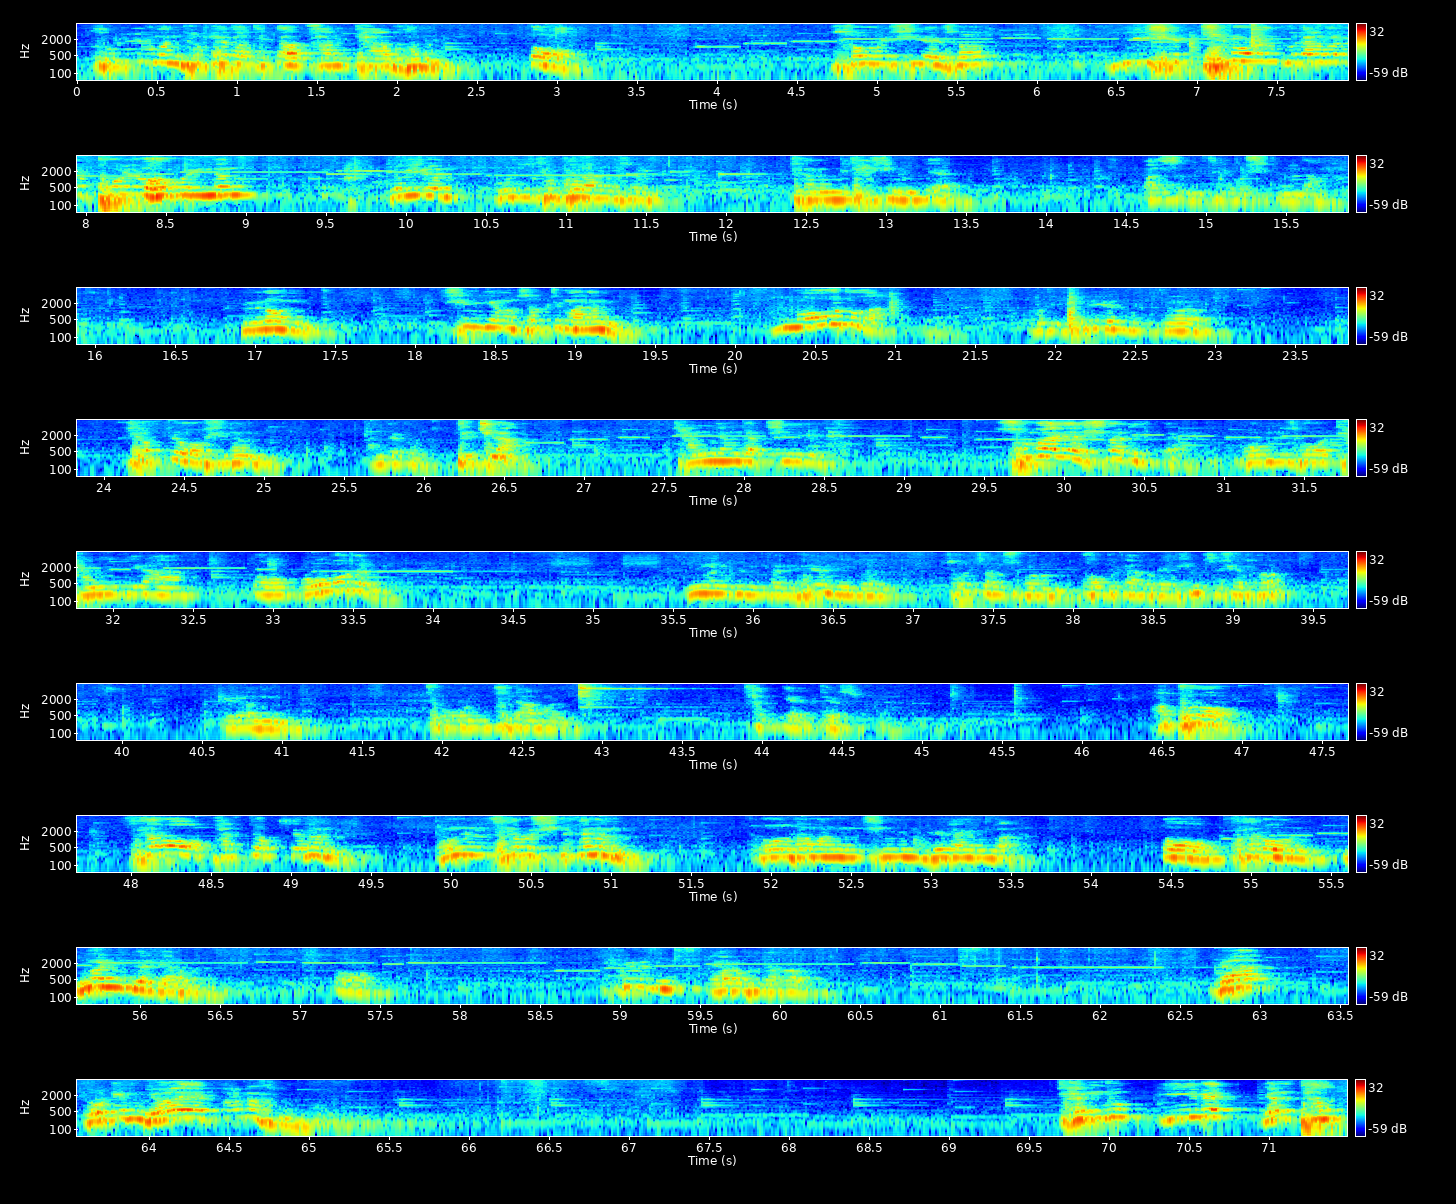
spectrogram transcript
훌륭한 협회가 됐다고 감히 자부하는 또 서울시에서 27월 구장을 보유하고 있는 유일한 우리 협회라는 것을 저는 자신 있게 말씀드리고 싶습니다. 물론 신경은 썼지만은 이 모두가 우리 그 협조 없이는 안 되고 특히나 작년같이 수마에 시달릴 때 몸소 장기나 또 모든 임원님들, 회원님들 솔선수범 보부작으로 힘쓰셔서 이런 좋은 부담을 갖게 되었습니다. 앞으로 새로 발족되는 오늘 새로 시작하는 조성환 신임 회장님과 또 새로운 임원님들 여러분 또 회원님 여러분들로 여, 요즘 여에 따라서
